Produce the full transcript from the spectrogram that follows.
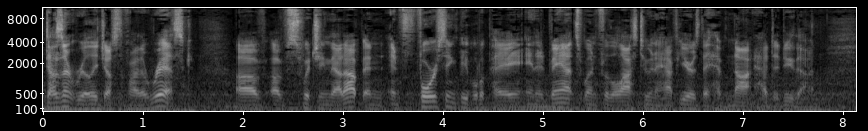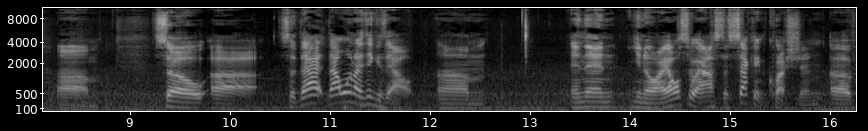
doesn't really justify the risk of, of switching that up and, and forcing people to pay in advance when for the last two and a half years they have not had to do that. Um, so uh, so that that one I think is out. Um, and then, you know, I also asked a second question of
